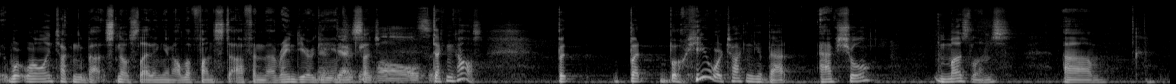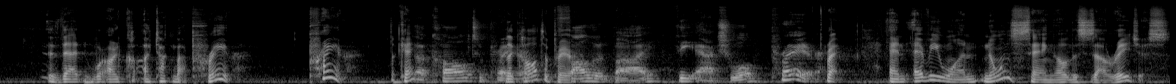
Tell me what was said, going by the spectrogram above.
we're, we're, only talking about snow sledding and all the fun stuff and the reindeer games and, and such. Halls decking halls. But, but, but here we're talking about actual Muslims um, that are, are talking about prayer. Prayer. Okay? The call to prayer. The call to prayer. Followed by the actual prayer. Right. And everyone, no one's saying, oh, this is outrageous.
